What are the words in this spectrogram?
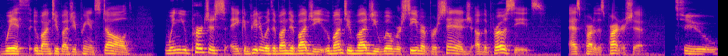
with Ubuntu Budgie pre-installed. When you purchase a computer with Ubuntu Budgie, Ubuntu Budgie will receive a percentage of the proceeds as part of this partnership. To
